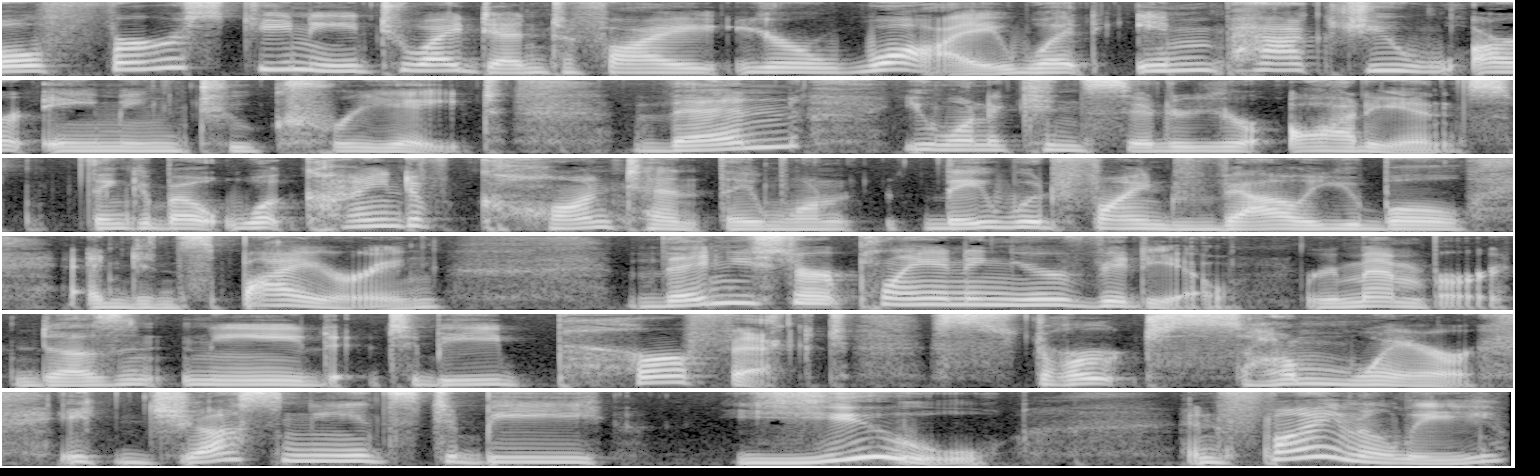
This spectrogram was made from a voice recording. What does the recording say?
Well, first, you need to identify your why, what impact you are aiming to create. Then, you want to consider your audience. Think about what kind of content they want they would find valuable and inspiring. Then you start planning your video. Remember, it doesn't need to be perfect. Start somewhere. It just needs to be you. And finally,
